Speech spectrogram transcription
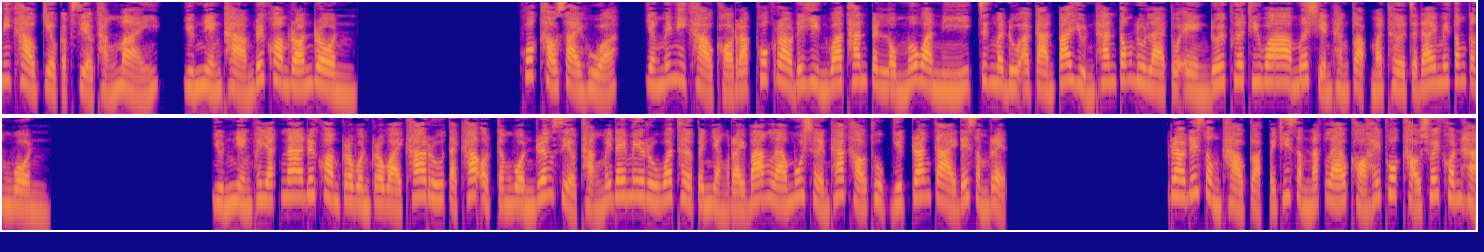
มีข่าวเกี่ยวกับเสี่ยวถังไหม หยุนเหนียงถามด้วยความร้อนรน พวกเขาสายหัว ยังไม่มีข่าวขอรับพวกเราได้ยินว่าท่านเป็นลมเมื่อวานนี้ จึงมาดูอาการป้าหยุนท่านต้องดูแลตัวเองด้วยเพื่อที่ว่าเมื่อเฉียนถังกลับมาเธอจะได้ไม่ต้องกังวลหยุนเหนียงพยักหน้าด้วยความกระวนกระวายข้ารู้แต่ข้าอดกังวลเรื่องเสี่ยวถังไม่ได้ไม่รู้ว่าเธอเป็นอย่างไรบ้างแล้วมู่เฉินถ้าเขาถูกยึดร่างกายได้สำเร็จ เราได้ส่งข่าวกลับไปที่สำนักแล้วขอให้พวกเขาช่วยค้นหา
